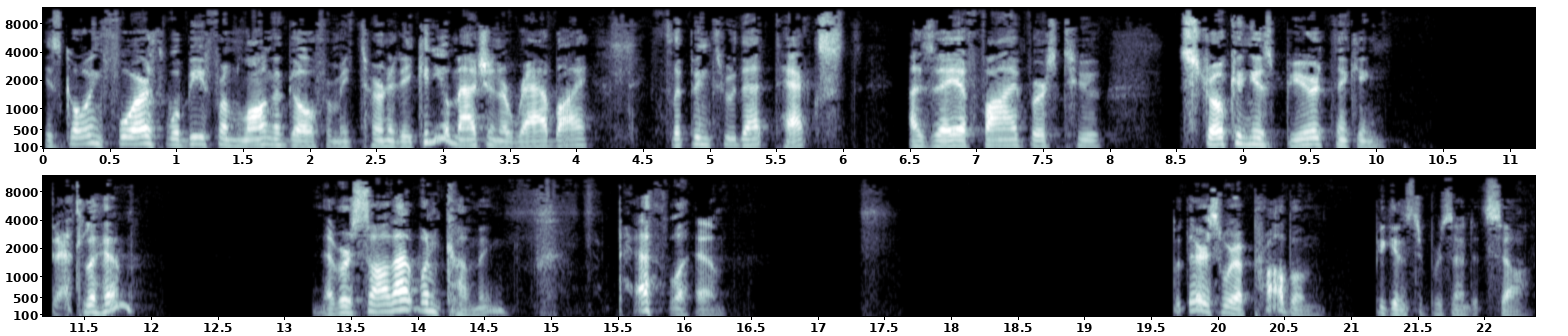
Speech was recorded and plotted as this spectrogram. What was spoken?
his going forth will be from long ago, from eternity. Can you imagine a rabbi flipping through that text, Isaiah 5 verse 2, stroking his beard thinking, Bethlehem? Never saw that one coming. Bethlehem. But there's where a problem begins to present itself.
